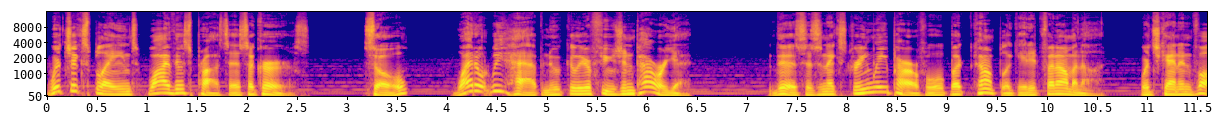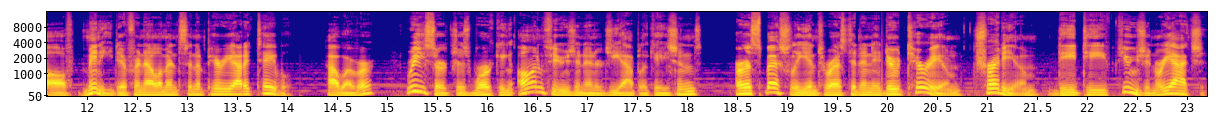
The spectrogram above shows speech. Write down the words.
which explains why this process occurs. So, why don't we have nuclear fusion power yet? This is an extremely powerful but complicated phenomenon, which can involve many different elements in a periodic table. However, researchers working on fusion energy applications are especially interested in a deuterium-tritium DT fusion reaction.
